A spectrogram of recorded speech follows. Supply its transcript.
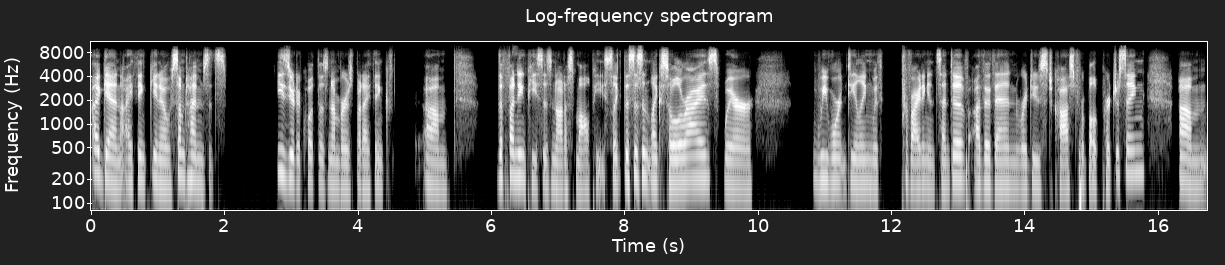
again, I think, you know, sometimes it's easier to quote those numbers, but I think um, the funding piece is not a small piece. Like this isn't like Solarize where we weren't dealing with providing incentive other than reduced cost for bulk purchasing. Um,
